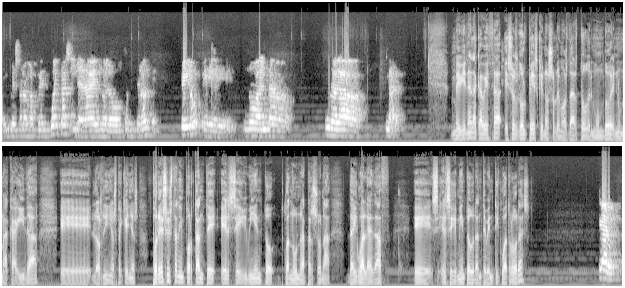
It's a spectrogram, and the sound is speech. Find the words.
Hay personas más predispuestas y la edad es uno de los condicionantes, pero eh, no hay una, una edad clara me viene a la cabeza esos golpes que nos solemos dar todo el mundo en una caída, eh, los niños pequeños. Por eso es tan importante el seguimiento cuando una persona, da igual la edad, eh, el seguimiento durante 24 horas. Claro,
